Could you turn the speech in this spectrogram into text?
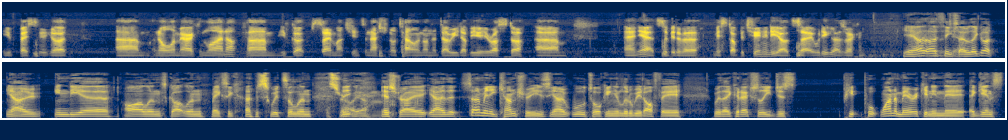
you've basically got um, an all-American lineup. Um, you've got so much international talent on the WWE roster. Um, and yeah, it's a bit of a missed opportunity, I'd say. What do you guys reckon? Yeah, I, I think so. They got you know India, Ireland, Scotland, Mexico, Switzerland, Australia. the- Australia. You know, the, so many countries. You know, we were talking a little bit off air where they could actually just pi put one American in there against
